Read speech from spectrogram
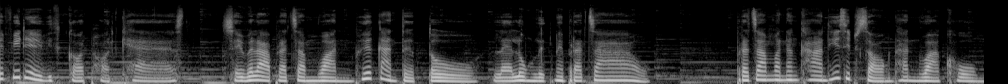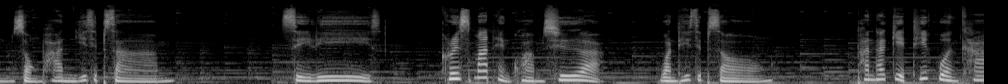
Everyday with God Podcast ใช้เวลาประจำวันเพื่อการเติบโตและลงลึกในพระเจ้า ประจำวันอังคารที่ 12 ธันวาคม 2023 ซีรีส์คริสต์มาสแห่งความเชื่อ วันที่ 12 พันธกิจที่ควรค่า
